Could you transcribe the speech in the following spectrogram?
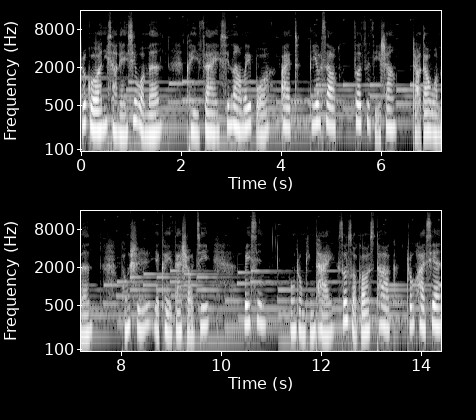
如果你想联系我们，可以在新浪微博 @beyourself 做自己上找到我们，同时也可以在手机微信公众平台搜索 “Ghost Talk” 中划线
